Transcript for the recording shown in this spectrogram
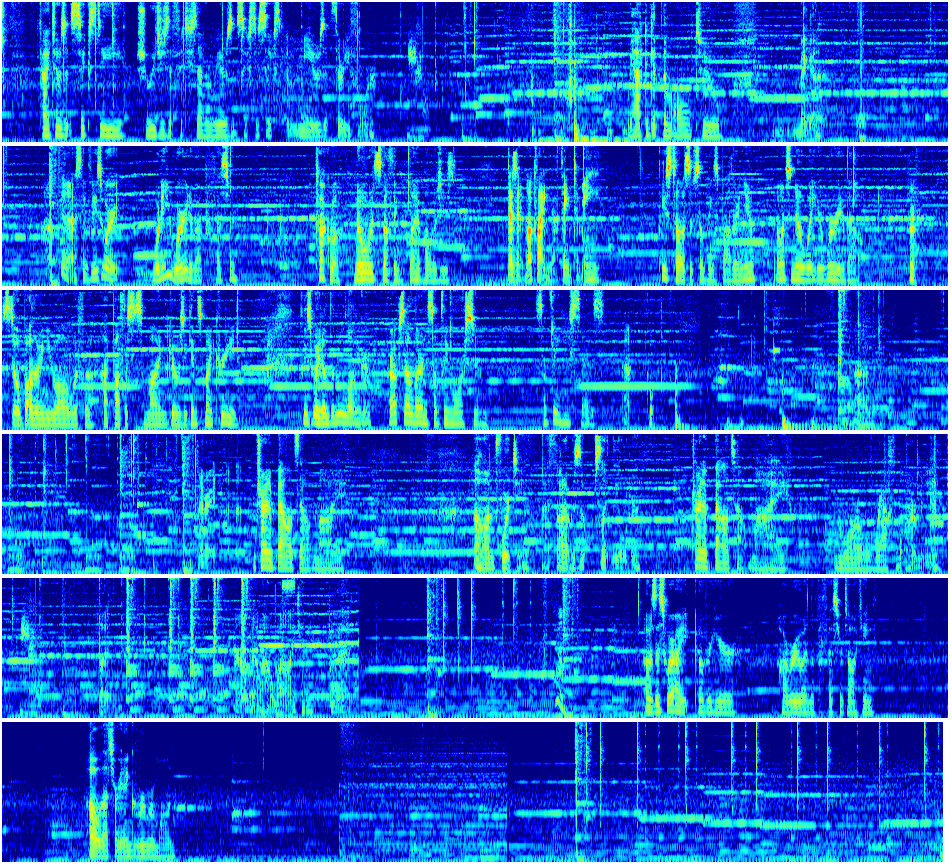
Kaito's at 60, Shuichi's at 57, Ryu's at 66, and Miu's at 34. We have to get them all to Mega. I'm gonna ask him if he's worried. What are you worried about, Professor? Takuma. No, it's nothing. My apologies. Doesn't look like nothing to me. Please tell us if something's bothering you. I want to know what you're worried about. Still bothering you all with a hypothesis of mine goes against my creed. Please wait a little longer. Perhaps I'll learn something more soon. Something he says. Oh, cool. Um, Alright. I'm trying to balance out my... Oh, I'm 14. I thought I was slightly older. I'm trying to balance out my moral wrath harmony. But I don't know how well I can do that. Hmm. Oh, is this where I overhear Haru and the professor talking? Oh, that's right, and Garurumon.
